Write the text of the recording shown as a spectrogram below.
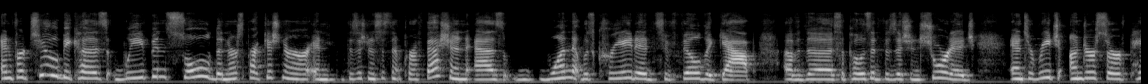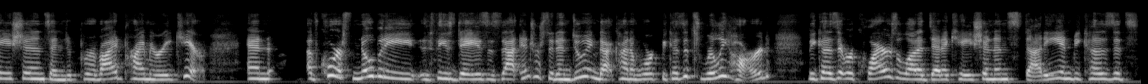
And for two, because we've been sold the nurse practitioner and physician assistant profession as one that was created to fill the gap of the supposed physician shortage and to reach underserved patients and to provide primary care. And of course, nobody these days is that interested in doing that kind of work because it's really hard, because it requires a lot of dedication and study, and because it's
